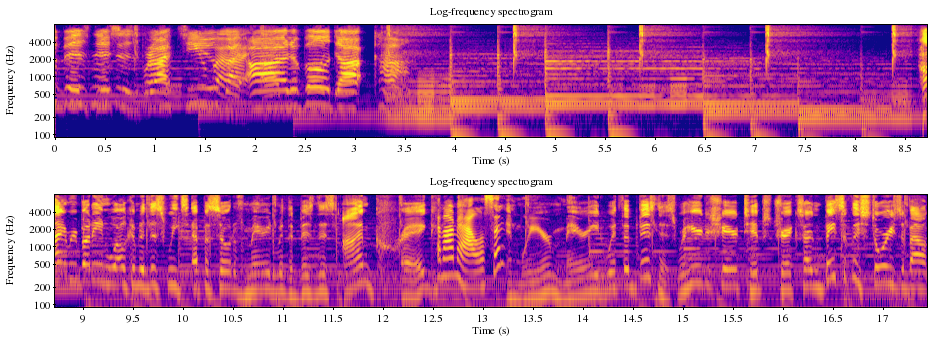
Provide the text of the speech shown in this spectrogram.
a Business is brought to you by Audible.com. Hi, everybody, and welcome to this week's episode of Married with a Business. I'm Craig. And I'm Allison. And we're married with a business. We're here to share tips, tricks, and basically stories about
